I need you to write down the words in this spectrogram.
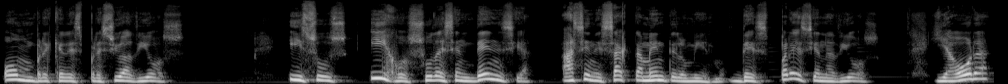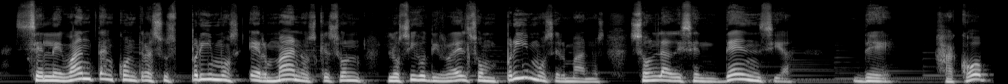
hombre que despreció a Dios. Y sus hijos, su descendencia, hacen exactamente lo mismo, desprecian a Dios. Y ahora se levantan contra sus primos hermanos, que son los hijos de Israel, son primos hermanos, son la descendencia de Jacob,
